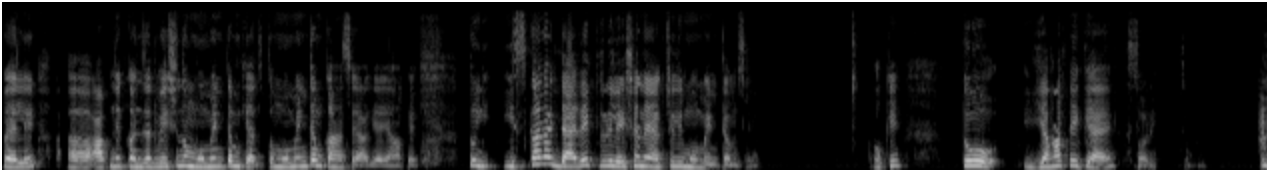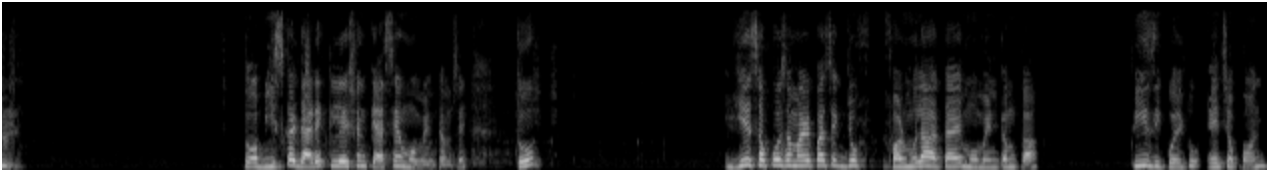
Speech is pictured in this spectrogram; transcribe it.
पहले आपने कंजर्वेशन ऑफ़ मोमेंटम किया था तो मोमेंटम कहाँ से आ गया यहाँ पे? तो इसका ना डायरेक्ट रिलेशन है एक्चुअली मोमेंटम से। ओके तो यहाँ पे क्या है? सॉरी तो अब इसका डायरेक्ट रिलेशन कैसे है मोमेंटम से? तो ये सपोज़ हमारे पास एक जो फॉर्मूला आता है मोमेंटम का, P is equal to h upon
